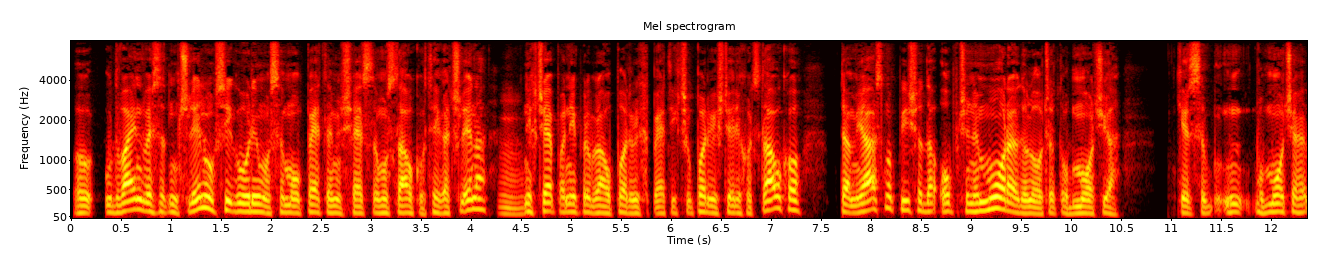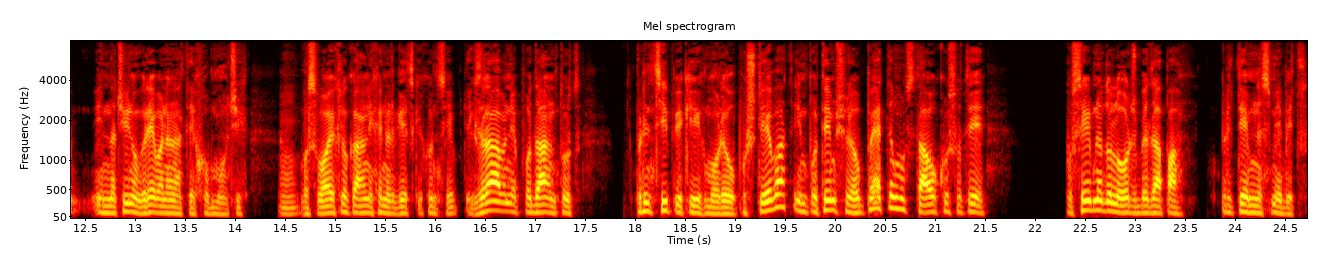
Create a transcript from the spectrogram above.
V 22. členu vsi govorimo samo o petem in šestem odstavku tega člena, mm. nihče pa ni prebral prvih petih, prvih štirih odstavkov. Tam jasno piše, da občine morajo določiti območja, kjer se območja in način ogrevanja na teh območjih mm. v svojih lokalnih energetskih konceptih. Zraven je podan tudi principi, ki jih morajo upoštevati, in potem šele v petem odstavku so te posebne določbe, da pa pri tem ne sme biti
